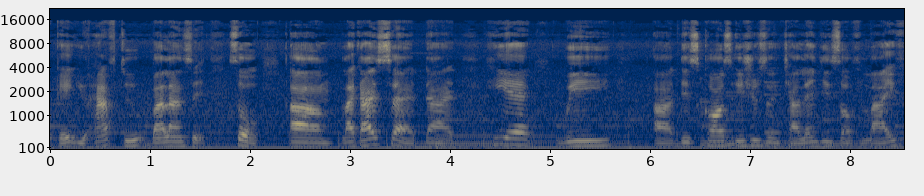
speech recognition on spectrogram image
okay you have to balance it so um, like i said that here we uh, discuss issues and challenges of life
